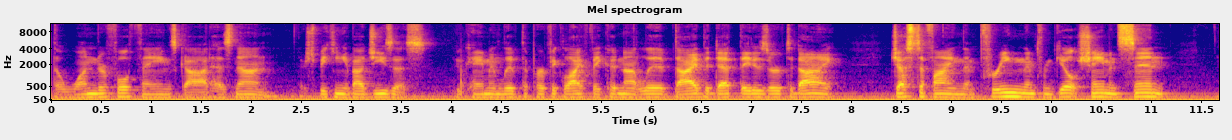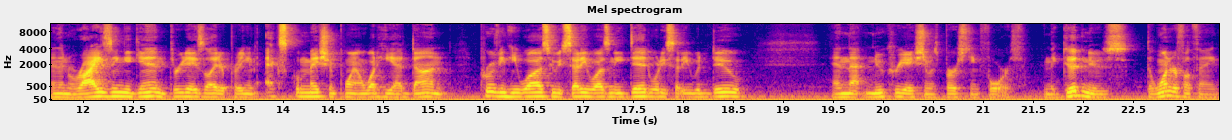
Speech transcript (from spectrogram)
the wonderful things God has done. They're speaking about Jesus, who came and lived the perfect life they could not live, died the death they deserved to die, justifying them, freeing them from guilt, shame, and sin, and then rising again three days later, putting an exclamation point on what he had done, proving he was who he said he was, and he did what he said he would do. And that new creation was bursting forth. And the good news, the wonderful thing,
